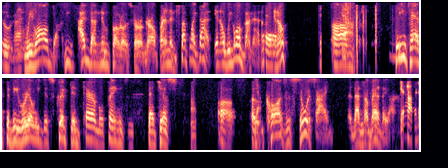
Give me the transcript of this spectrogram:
Right. We've all done. I've done nude photos for a girlfriend and stuff like that. You know, we've all done that. You know. Um, Yeah. These have to be really descriptive, terrible things that just uh, uh, Yeah. causes suicide. That's how bad they are. yeah, and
